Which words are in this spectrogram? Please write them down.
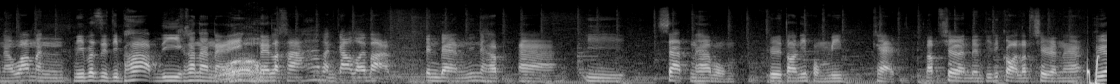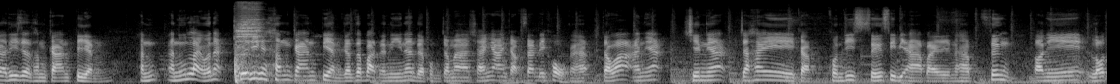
นะว่ามันมีประสิทธิภาพดีขนาดไหน ในราคา 5,900 บาท เป็นแบรนด์นี่นะครับ R E Z นะครับผม คือตอนนี้ผมมีแขกรับเชิญเป็นพิธีกรรับเชิญนะฮะเพื่อที่จะทำการเปลี่ยน อันอันนู้นไหลวะเนี่ยเพื่อที่จะทำการเปลี่ยนกันสะบัดอันนี้นะเดี๋ยวผมจะมาใช้งานกับ ZX6 นะครับแต่ว่าอันเนี้ยชิ้นเนี้ยจะให้กับคนที่ซื้อ CBR ไปนะครับ ซึ่งตอนนี้รถ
